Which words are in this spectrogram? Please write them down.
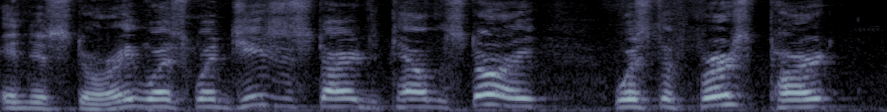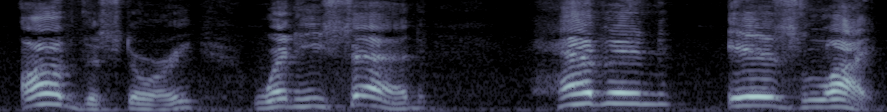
in this story was when Jesus started to tell the story was the first part of the story when he said, "Heaven is like."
